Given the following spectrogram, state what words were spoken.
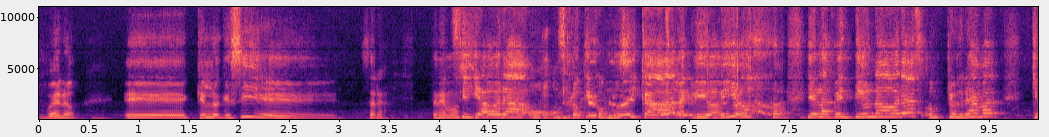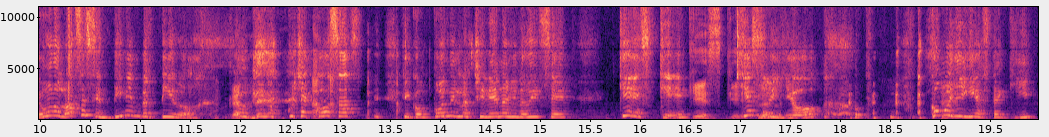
Bueno, eh, ¿qué es lo que sigue, Sara? Tenemos. Sigue ahora un, un bloque con música del Bio Bio y a las 21 horas un programa que uno lo hace sentir invertido. Porque uno escucha cosas que componen los chilenos y uno dice, ¿qué es qué? ¿Qué es? ¿Qué soy claro. yo? ¿Cómo Sí. llegué hasta aquí?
